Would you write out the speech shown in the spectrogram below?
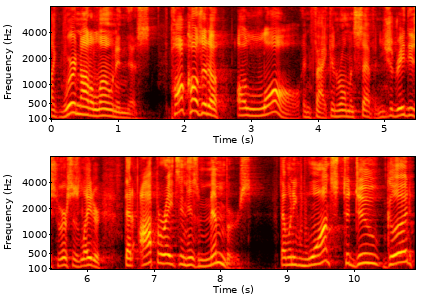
Like we're not alone in this. Paul calls it a, a law, in fact, in Romans 7. You should read these verses later, that operates in his members. That when he wants to do good,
